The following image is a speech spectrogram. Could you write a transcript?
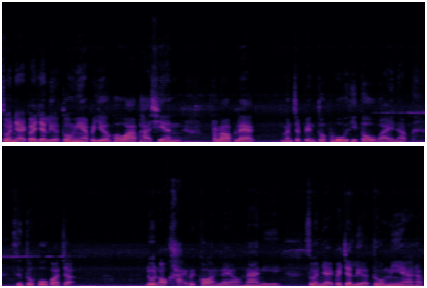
ส่วนใหญ่ก็จะเหลือตัวเมียไปเยอะเพราะว่าพาเชียนรอบแรกมันจะเป็นตัวผู้ที่โตไวนะครับ ซึ่งตัวผู้ก็จะโดนออกขายไปก่อนแล้ว หน้านี้ส่วนใหญ่ก็จะเหลือตัวเมียครับ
